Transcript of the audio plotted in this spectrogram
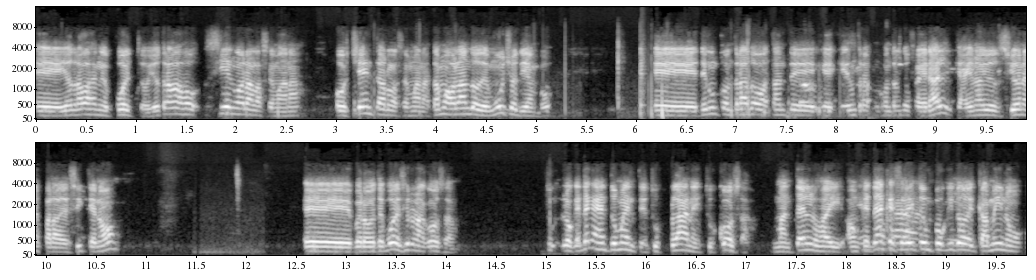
eh, yo trabajo en el puerto, yo trabajo 100 horas a la semana, 80 horas a la semana, estamos hablando de mucho tiempo. Eh, tengo un contrato bastante, que, es un, contrato federal, que ahí no hay opciones para decir que no. Eh, pero te puedo decir una cosa, lo que tengas en tu mente, tus planes, tus cosas, manténlos ahí. Aunque tengas que salirte un poquito del camino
